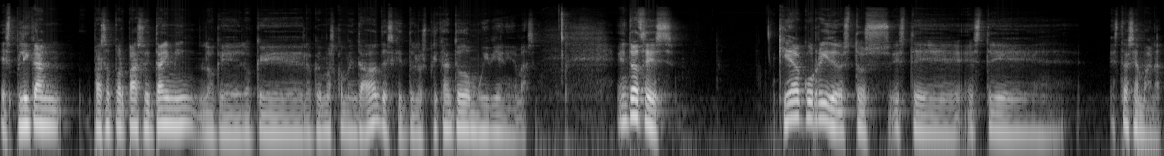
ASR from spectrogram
explican paso por paso y timing lo que, lo que, lo que hemos comentado antes, que te lo explican todo muy bien y demás. Entonces, ¿qué ha ocurrido estos, este, este, esta semana?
